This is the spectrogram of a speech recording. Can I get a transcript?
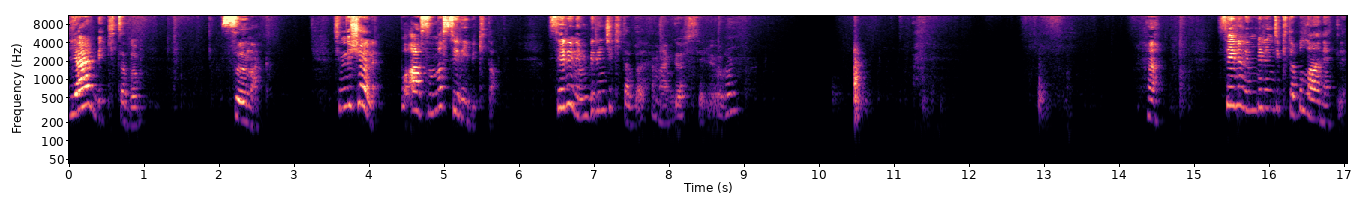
Diğer bir kitabım Sığınak. Şimdi şöyle, bu aslında seri bir kitap. Serinin birinci kitabı hemen gösteriyorum. Serinin birinci kitabı Lanetli.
